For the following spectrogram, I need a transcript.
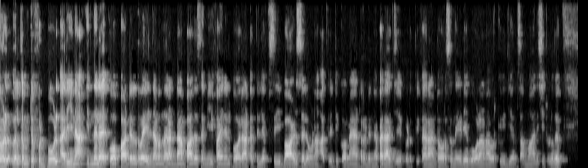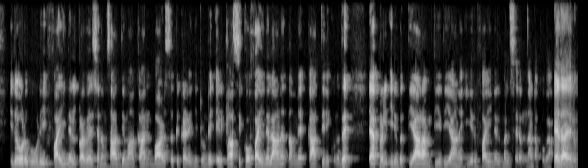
all welcome to football arena ഇന്നലെ കോപ്പ ഡെൽറയിൽ നടന്ന രണ്ടാം പാദ സെമി ഫൈനൽ പോരാട്ടത്തിൽ എഫ് സി ബാഴ്സലോണ അത്ലറ്റിക്കോ മാഡ്രിഡിനെ പരാജയപ്പെടുത്തി. ഫെറാൻ ടോറസ് നേടിയ ഗോളാണ് അവർക്ക് വിജയം സമ്മാനിച്ചിട്ടുള്ളത്. ഇതോടുകൂടി ഫൈനൽ പ്രവേശനം സാധ്യമാക്കാൻ ബാഴ്സക്ക് കഴിഞ്ഞിട്ടുണ്ട്. എൽ ക്ലാസിക്കോ ഫൈനലാണ് നമ്മെ കാത്തിരിക്കുന്നത്. ഏപ്രിൽ ഇരുപത്തിയാറാം തീയതിയാണ് ഈ ഒരു ഫൈനൽ മത്സരം നടക്കുക. ഏതായാലും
